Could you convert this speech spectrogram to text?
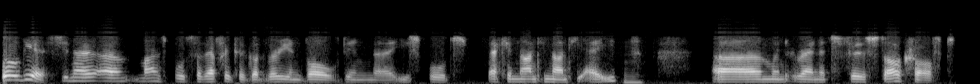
Well, yes. You know, um, Mind Sports South Africa got very involved in uh, esports back in 1998. Mm um, when it ran its first StarCraft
